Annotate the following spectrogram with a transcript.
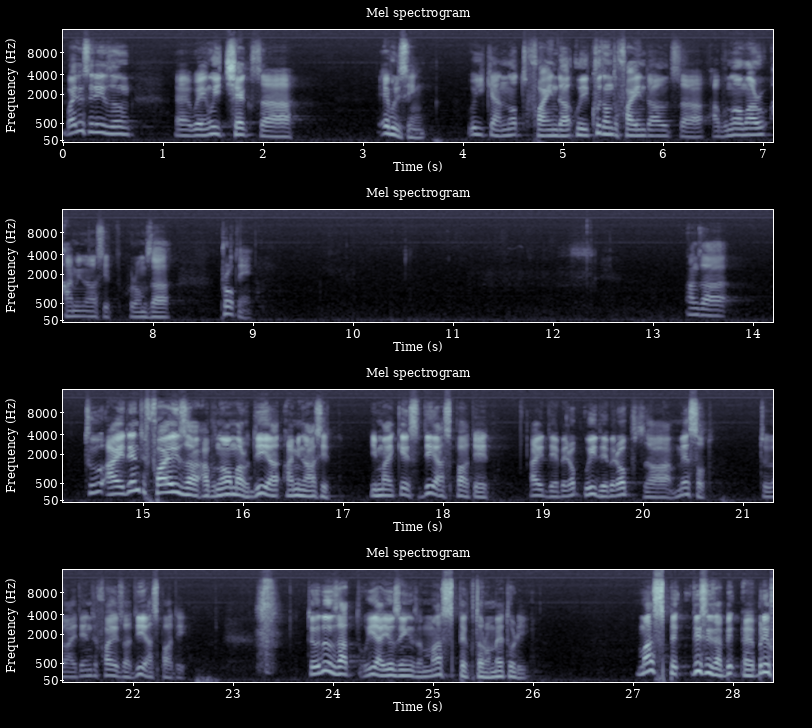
By this reason, uh, when we check the everything, we cannot find out, we couldn't find out the abnormal amino acid from the protein. And the, to identify the abnormal D amino acid, in my case D aspartate, I develop, we developed the method to identify the D aspartate. To do that, we are using the mass spectrometry. Mass this is a, a, brief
